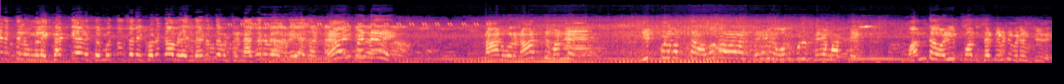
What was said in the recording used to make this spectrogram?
இடத்தில் உங்களை கட்டி அணைத்த முத்துசனை கொடுக்காமல் இந்த இடத்தை விட்டு நகரவே முடியாது. நான் ஒரு நாட்டு மன்னன். இப்படிப்பட்ட அவதார செயலை ஒருபடி செய்ய மாட்டேன். வந்த வழி பார்த்து சென்று விட்டு விடுவிட்டு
